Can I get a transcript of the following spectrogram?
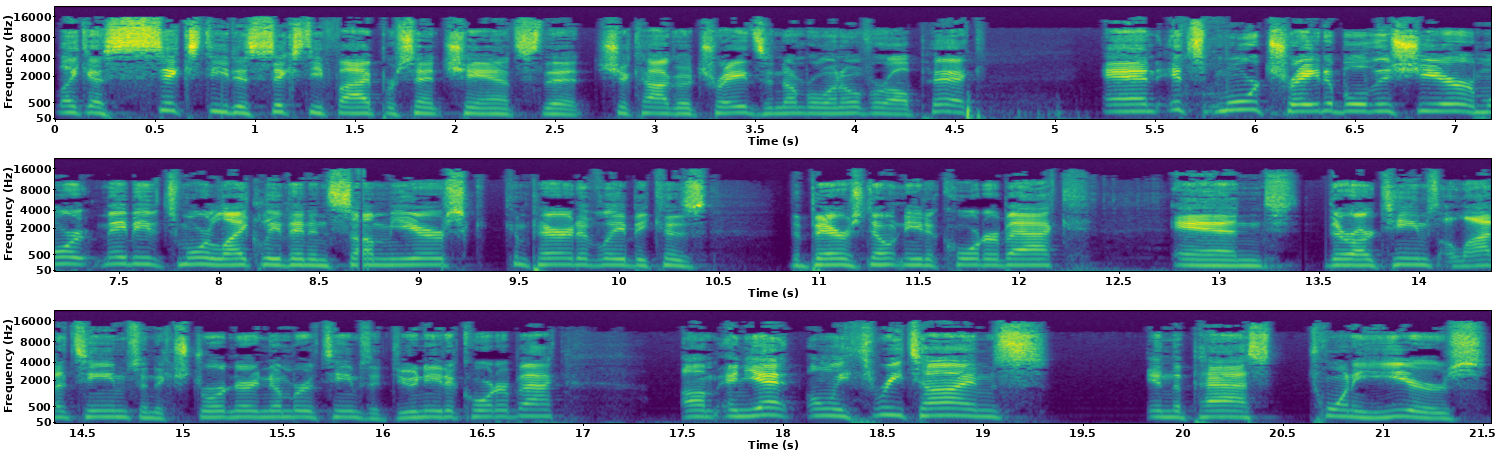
like a 60 to 65% chance that Chicago trades the number 1 overall pick. And it's more tradable this year or more maybe it's more likely than in some years comparatively because the Bears don't need a quarterback and there are teams, a lot of teams, an extraordinary number of teams that do need a quarterback. Um, and yet only 3 times in the past 20 years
